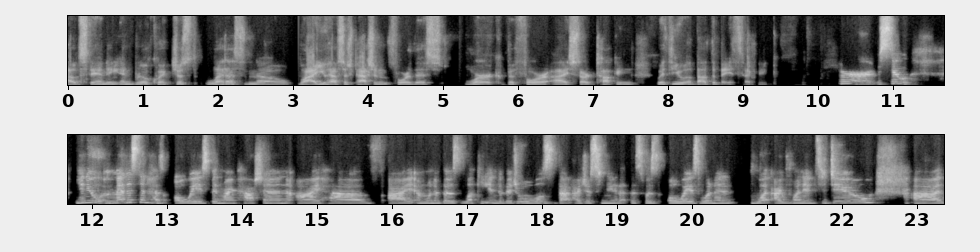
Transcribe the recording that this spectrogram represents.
Outstanding. And real quick, just let us know why you have such passion for this work before I start talking with you about the BATHE technique. Sure. So, you know, medicine has always been my passion. I have, I am one of those lucky individuals that I just knew that this was always what, what I wanted to do. Uh,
